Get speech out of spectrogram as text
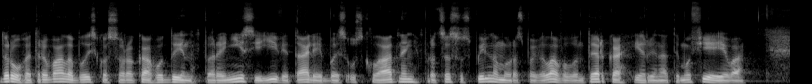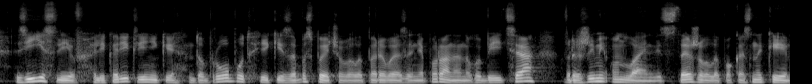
Дорога тривала близько 40 годин. Переніс її Віталій без ускладнень. Про це Суспільному розповіла волонтерка Ірина Тимофєєва. З її слів, лікарі клініки Добробут, які забезпечували перевезення пораненого бійця, в режимі онлайн відстежували показники.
